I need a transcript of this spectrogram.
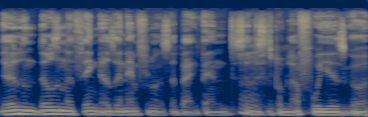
there wasn't there wasn't a thing as an influencer back then. So Mm. this is probably like four years ago.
